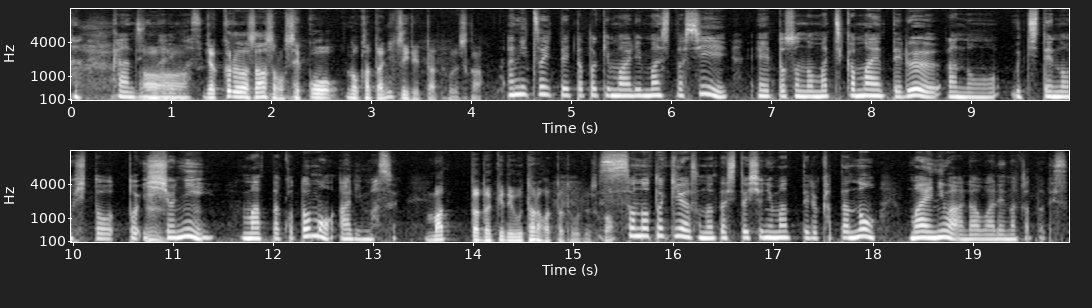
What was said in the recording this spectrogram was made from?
感じになります。じゃあ黒田さんはその施工の方についていったってことですか？あについていた時もありましたし、えー、とその待ち構えてるあの打ち手の人と一緒に待ったこともあります、待っただけで撃たなかったってことですか？その時はその私と一緒に待ってる方の前には現れなかったです。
